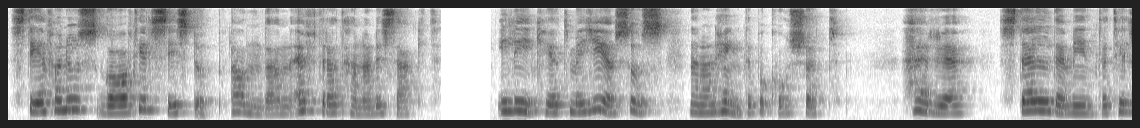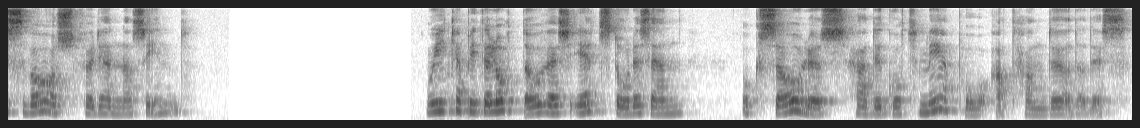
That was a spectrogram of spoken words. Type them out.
Stefanus gav till sist upp andan efter att han hade sagt, i likhet med Jesus när han hängde på korset, Herre, ställ dem inte till svars för denna synd. Och i kapitel 8 och vers 1 står det sen och Saulus hade gått med på att han dödades.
